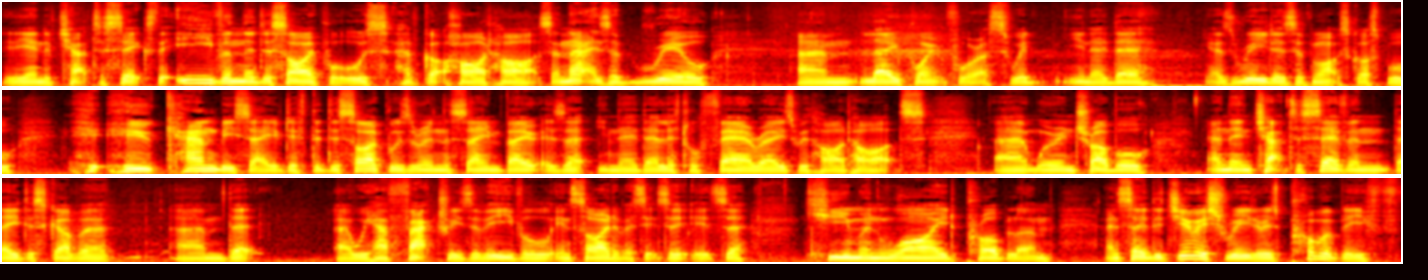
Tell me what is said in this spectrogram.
the end of chapter six, that even the disciples have got hard hearts, and that is a real um, low point for us. With you know, they're as readers of Mark's Gospel, who, who can be saved if the disciples are in the same boat as that, you know they're little pharaohs with hard hearts. Um, we're in trouble. And then chapter seven, they discover um, that uh, we have factories of evil inside of us. It's a it's a human wide problem, and so the Jewish reader is probably f-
